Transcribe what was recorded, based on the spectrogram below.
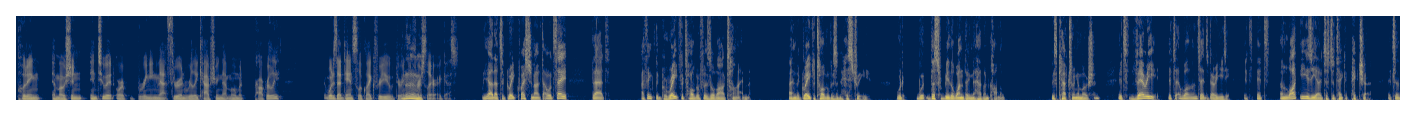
putting emotion into it or bringing that through and really capturing that moment properly? What does that dance look like for you during mm. that hmm. first layer, I guess? Yeah, that's a great question. I, I would say that I think the great photographers of our time and the great photographers in history would, would this would be the one thing they have in common is capturing emotion. It's very it's well, let's say it's very easy. it's it's a lot easier just to take a picture. It's a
